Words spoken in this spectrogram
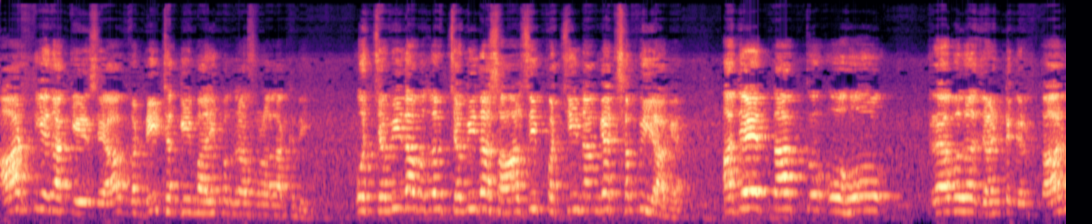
ਆੜਤੀਏ ਦਾ ਕੇਸ ਆ, ਵੱਡੀ ਠੱਗੀ ਮਾਰੀ 15 16 ਲੱਖ ਦੀ। ਉਹ 24 ਦਾ ਮਤਲਬ 24 ਦਾ ਸਾਲ ਸੀ 25 ਲੰਘ ਗਿਆ 26 ਆ ਗਿਆ। ਅਜੇ ਤੱਕ ਉਹ ਟਰੈਵਲ ਏਜੰਟ ਗ੍ਰਿਫਤਾਰ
